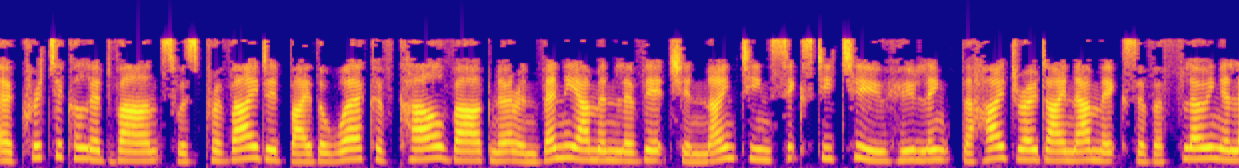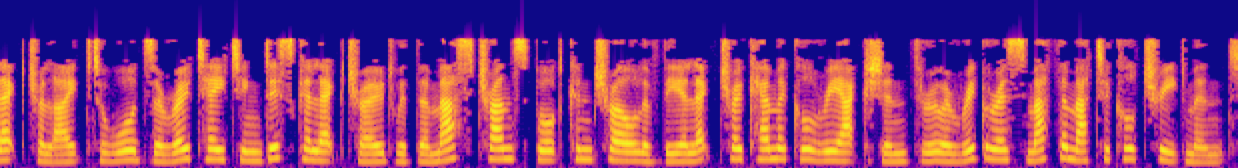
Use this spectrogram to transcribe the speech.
A critical advance was provided by the work of Carl Wagner and Veniamin Levich in 1962 who linked the hydrodynamics of a flowing electrolyte towards a rotating disk electrode with the mass transport control of the electrochemical reaction through a rigorous mathematical treatment.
